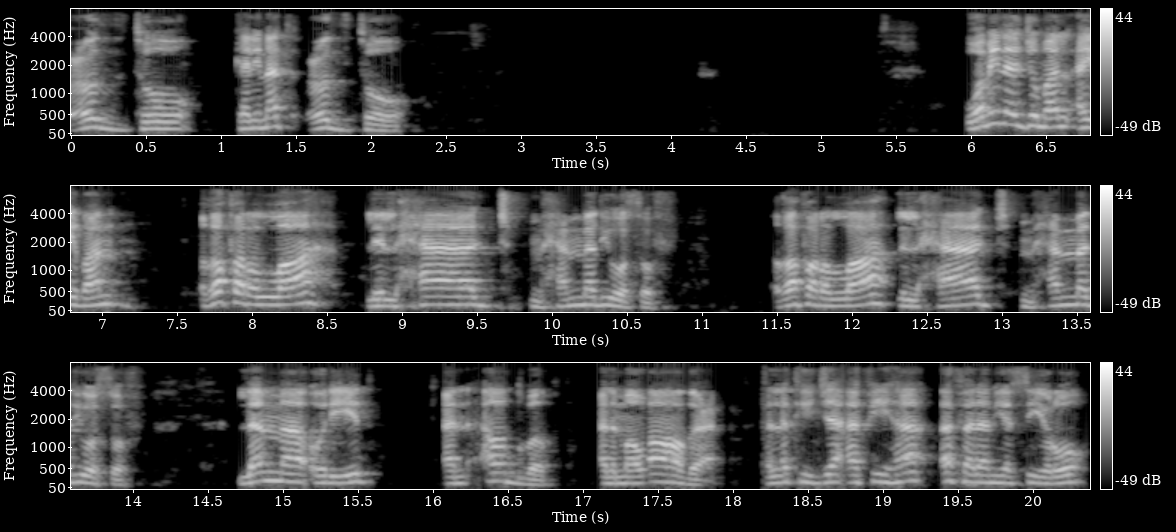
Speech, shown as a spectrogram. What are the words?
عذت كلمة عذت. ومن الجمل أيضا غفر الله للحاج محمد يوسف. غفر الله للحاج محمد يوسف. لما أريد أن أضبط المواضع التي جاء فيها أفلم يسيروا.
